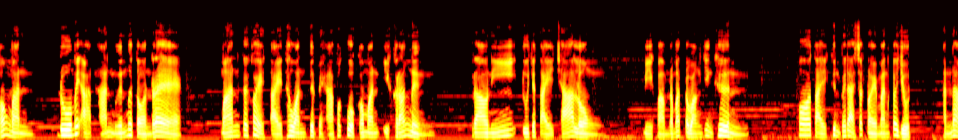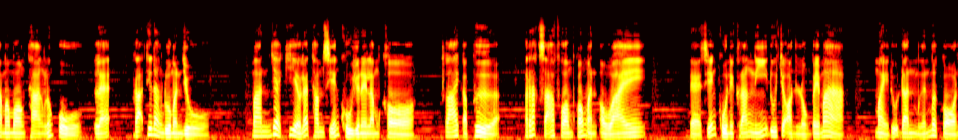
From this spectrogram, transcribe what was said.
ของมันดูไม่อาจหารเหมือนเมื่อตอนแรก มันค่อยๆไต่ทวันขึ้นไปหาพวกพวกของมันอีกครั้งหนึ่ง คราวนี้ดูจะไต่ช้าลง มีความระมัดระวังยิ่งขึ้น พอไต่ขึ้นไปได้สักหน่อยมันก็หยุด หันหน้ามามองทางหลวงปู่และพระที่นั่งดูมันอยู่ มันแยกเขี้ยวและทำเสียงขู่อยู่ในลำคอ คล้ายกับเพื่อ รักษาฟอร์มของมันเอาไว้ แต่เสียงขู่ในครั้งนี้ดูจะอ่อนลงไปมาก ไม่ดุดันเหมือนเมื่อก่อน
